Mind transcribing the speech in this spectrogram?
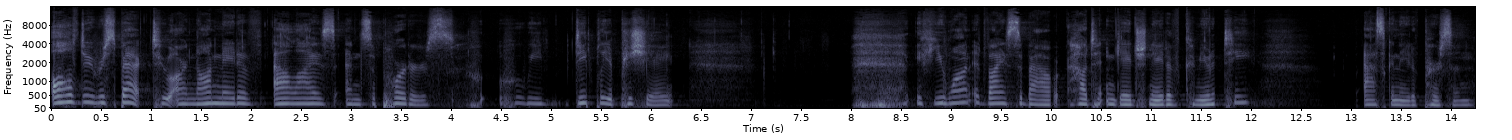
all due respect to our non native allies and supporters who, who we deeply appreciate, if you want advice about how to engage Native community, ask a Native person.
